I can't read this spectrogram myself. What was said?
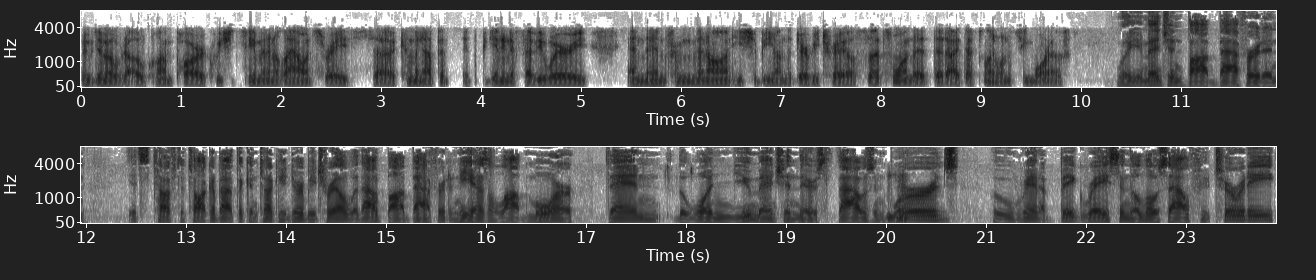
moved him over to Oaklawn Park. We should see him in an allowance race uh, coming up at, at the beginning of February, and then from then on, he should be on the Derby Trail. So that's one that that I definitely want to see more of. Well, you mentioned Bob Baffert, and it's tough to talk about the Kentucky Derby Trail without Bob Baffert, and he has a lot more than the one you mentioned. There's 1000 mm-hmm. Words who ran a big race in the Los Al Futurity.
